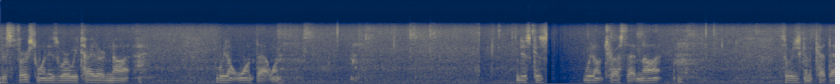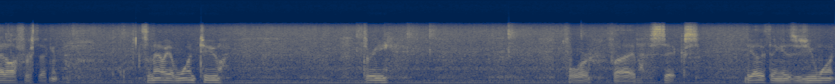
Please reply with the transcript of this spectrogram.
This first one is where we tied our knot. We don't want that one. Just because we don't trust that knot. So we're just going to cut that off for a second. So now we have one, two, three, four, five, six. The other thing is, is you want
